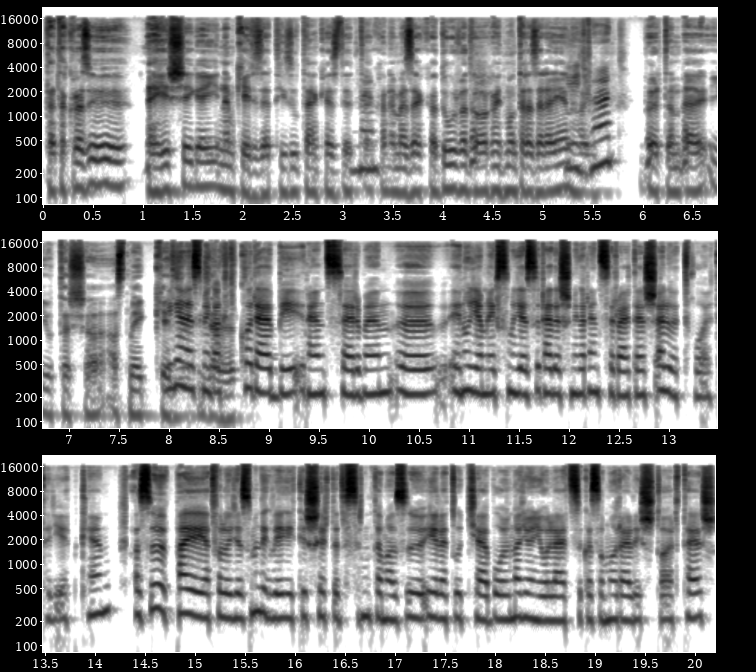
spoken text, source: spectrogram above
Tehát akkor az ő nehézségei nem 2010 után kezdődtek, nem. hanem ezek a durva dolgok, amit mondtál az elején, így hogy van. börtönbe juttassa, azt még 2010 Igen, ez még a korábbi rendszerben, én úgy emlékszem, hogy ez ráadásul még a rendszerváltás előtt volt egyébként. Az ő pályáját valahogy ez mindig végigkísérte, de szerintem az ő életútjából nagyon jól látszik az a morális tart, magatartás,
